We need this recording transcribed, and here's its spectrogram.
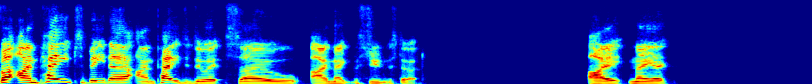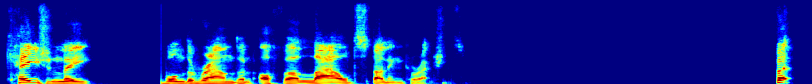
But I'm paid to be there, I'm paid to do it, so I make the students do it. I may occasionally wander around and offer loud spelling corrections. But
